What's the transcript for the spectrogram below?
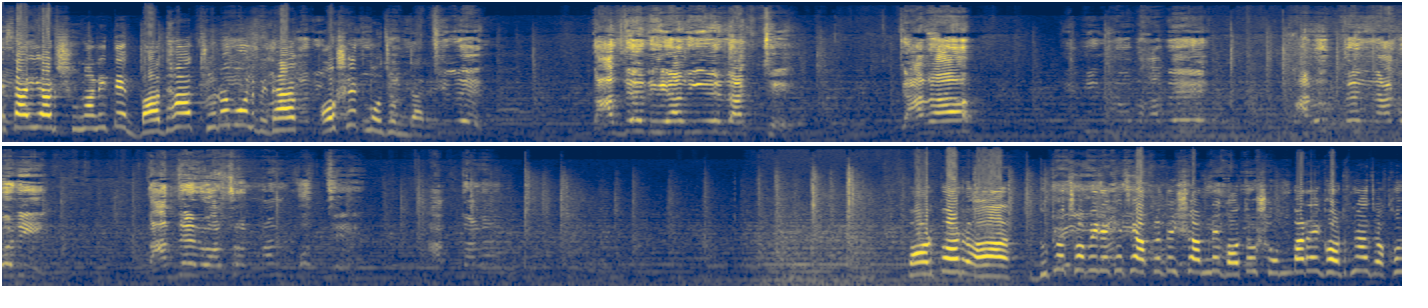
এসআইআর শুনানিতে বাধা তৃণমূল বিধায়ক অসিত মজুমদার তাদের রাখছে যারা বিভিন্নভাবে ভারতের নাগরিক, তাদের অসম্মান করছে। আপনারা পরপর দুটো ছবি রেখেছি আপনাদের সামনে। গত সোমবারের ঘটনা যখন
